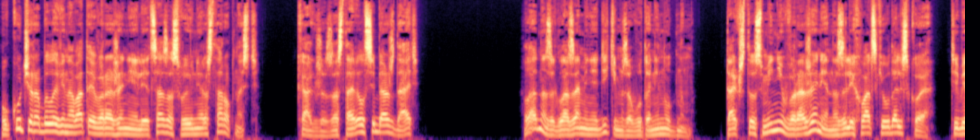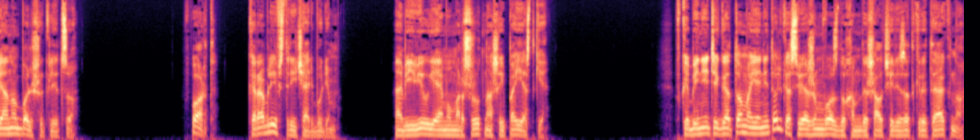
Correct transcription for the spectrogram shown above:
У кучера было виноватое выражение лица за свою нерасторопность. Как же, заставил себя ждать. Ладно, за глаза меня диким зовут, а не нудным. Так что смени выражение на залихватски-удальское, тебе оно больше к лицу. В порт. Корабли встречать будем. Объявил я ему маршрут нашей поездки. В кабинете Гатома я не только свежим воздухом дышал через открытое окно,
